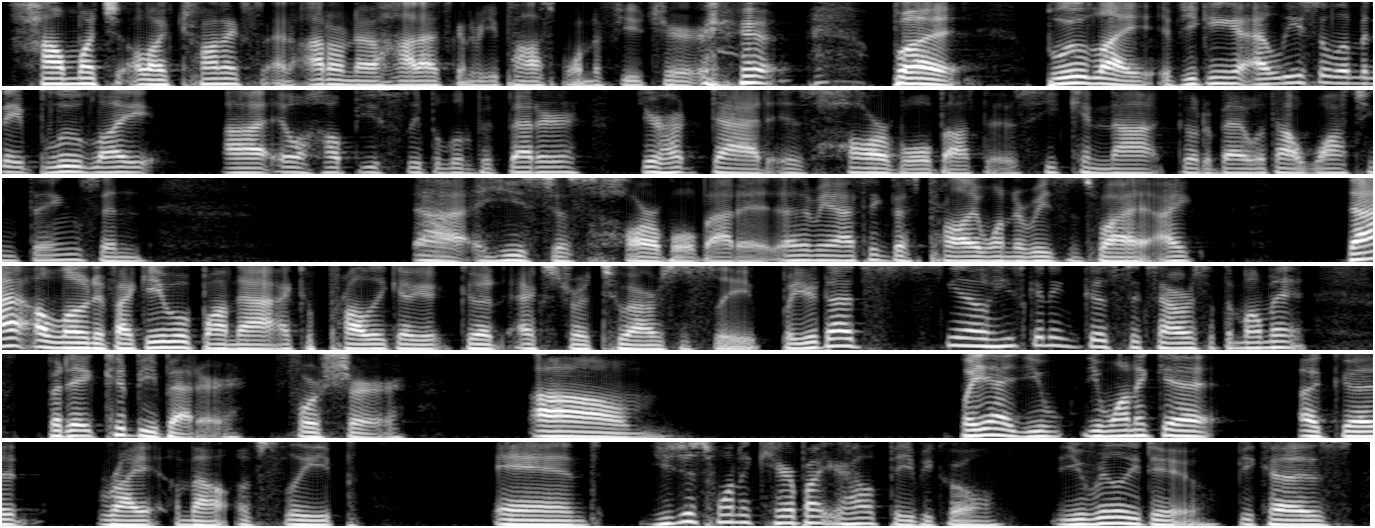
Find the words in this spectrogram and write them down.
how much electronics, and I don't know how that's going to be possible in the future, but blue light, if you can at least eliminate blue light, uh, it'll help you sleep a little bit better your dad is horrible about this. He cannot go to bed without watching things, and uh, he's just horrible about it. I mean, I think that's probably one of the reasons why I that alone. If I gave up on that, I could probably get a good extra two hours of sleep. But your dad's, you know, he's getting good six hours at the moment, but it could be better for sure. Um, but yeah, you you want to get a good right amount of sleep, and you just want to care about your health, baby girl. You really do because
